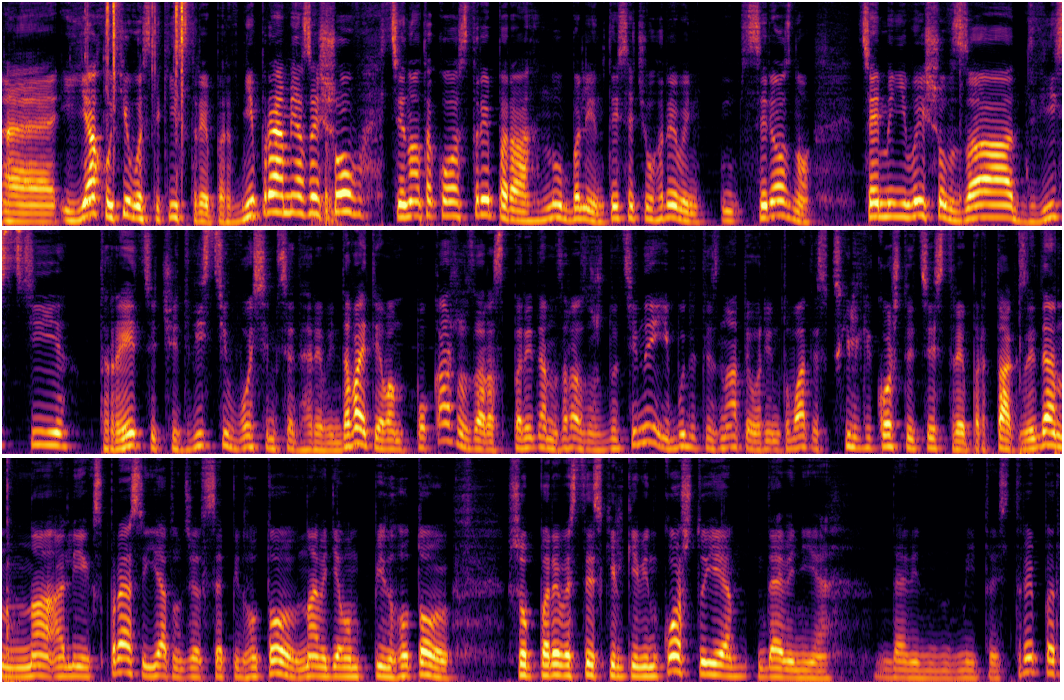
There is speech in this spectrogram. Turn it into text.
е, я хотів ось такий стрипер. В Дніпрем я зайшов, ціна такого стрипера, ну блін, тисячу гривень. Серйозно, цей мені вийшов за 230 чи 280 гривень. Давайте я вам покажу зараз. Перейдемо зразу ж до ціни і будете знати, орієнтуватися, скільки коштує цей стрипер. Так, зайдемо на AliExpress, і я тут вже все підготовив. Навіть я вам підготовив, щоб перевести, скільки він коштує. Де він є? Де він мій той стрипер?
